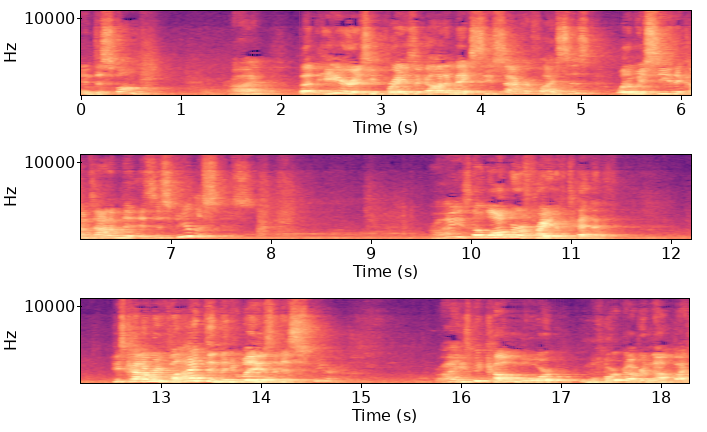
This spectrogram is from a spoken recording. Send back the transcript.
and despondent. Right? But here, as he prays to God and makes these sacrifices, what do we see that comes out of him? It's this fearlessness. Right? He's no longer afraid of death. He's kind of revived in many ways in his spirit. Right? He's become more, more governed not by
